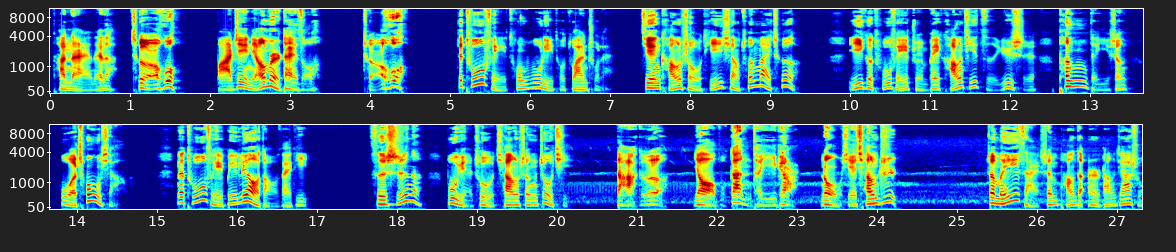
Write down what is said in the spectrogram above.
他奶奶的，扯呼，把这娘们带走！”扯呼！这土匪从屋里头钻出来。肩扛手提向村外撤，一个土匪准备扛起子玉时，砰的一声，火铳响了，那土匪被撂倒在地。此时呢，不远处枪声骤起，大哥，要不干他一票，弄些枪支。这梅仔身旁的二当家说：“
